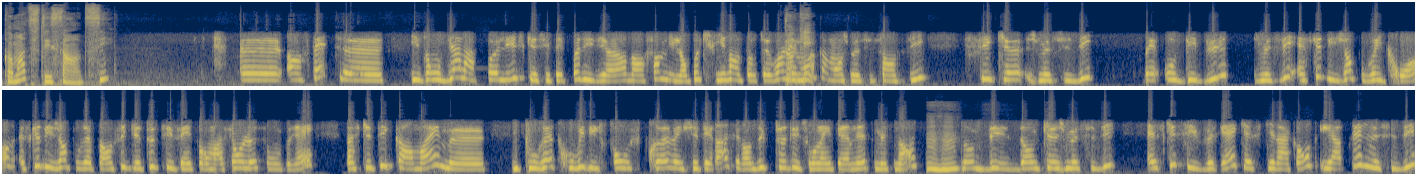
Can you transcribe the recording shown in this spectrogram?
comment tu t'es senti? Euh, en fait, euh, ils ont dit à la police que c'était pas des violeurs d'enfants, mais ils l'ont pas crié dans le porte-voix. Mais moi, comment je me suis sentie, c'est que je me suis dit, ben au début, je me suis dit, est-ce que des gens pourraient y croire? Est-ce que des gens pourraient penser que toutes ces informations-là sont vraies? Parce que tu sais, quand même, euh, ils pourraient trouver des fausses preuves, etc. C'est rendu que tout est sur l'internet maintenant. Mhm. Donc, des- donc euh, je me suis dit, est-ce que c'est vrai qu'est-ce qu'ils racontent? Et après, je me suis dit,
